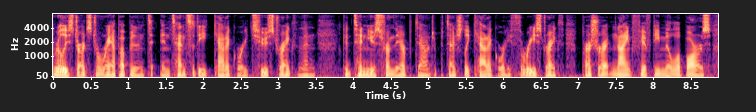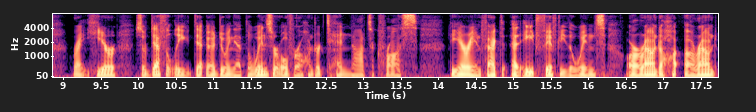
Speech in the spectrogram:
really starts to ramp up in intensity, category 2 strength, and then continues from there down to potentially category 3 strength, pressure at 950 millibars right here. So definitely de- uh, doing that. The winds are over 110 knots across the area. In fact, at 850, the winds are around a, around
